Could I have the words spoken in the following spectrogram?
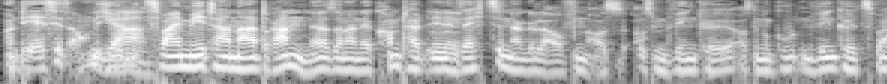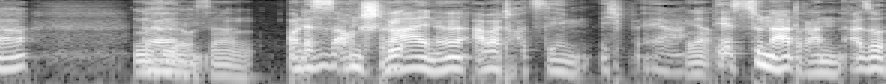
Und der ist jetzt auch nicht ja. zwei Meter nah dran, ne, sondern der kommt halt in den 16er gelaufen aus, aus dem Winkel, aus einem guten Winkel zwar. Muss ähm, ich auch sagen. Und das ist auch ein Strahl, ne? Aber trotzdem, ich, ja, ja, der ist zu nah dran. Also,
